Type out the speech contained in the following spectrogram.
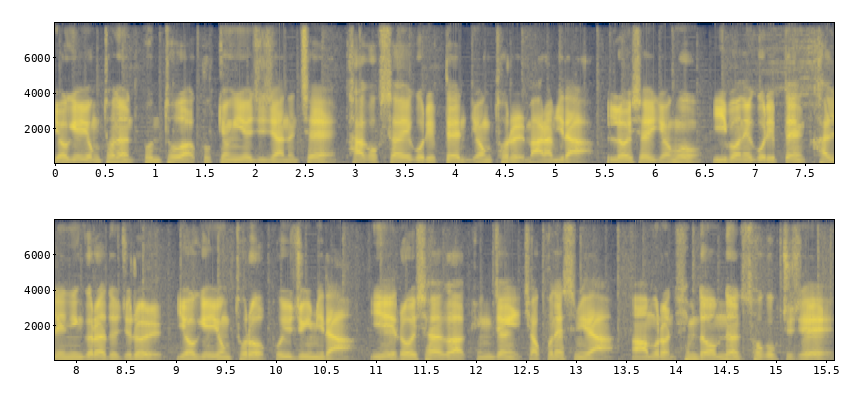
역의 영토는 본토와 국경이 이어지지 않은 채 타국 사이에 고립된 영토를 말합니다. 러시아의 경우 이번에 고립된 칼리닝그라드주를 역의 영토로 보유 중입니다. 이에 러시아가 굉장히 격분했습니다. 아무런 힘도 없는 소국 주제에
